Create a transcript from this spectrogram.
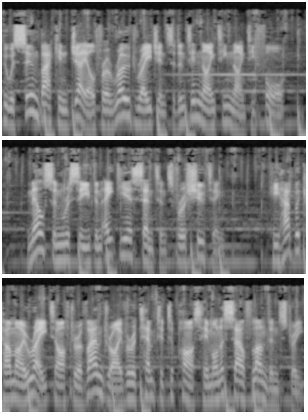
who was soon back in jail for a road rage incident in 1994. Nelson received an eight-year sentence for a shooting. He had become irate after a van driver attempted to pass him on a South London street.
